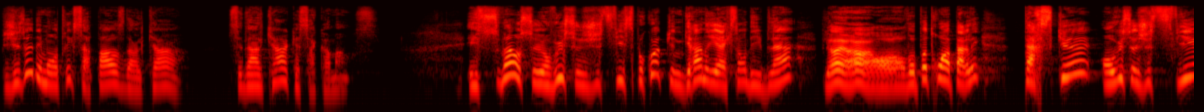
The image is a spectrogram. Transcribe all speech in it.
Puis Jésus a démontré que ça passe dans le cœur. C'est dans le cœur que ça commence. Et souvent, on, veut se justifier. C'est pourquoi il y a une grande réaction des Blancs. Puis là, ah, on ne va pas trop en parler. Parce qu'on veut se justifier.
